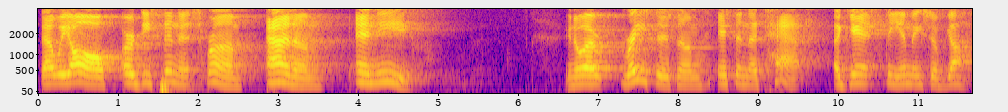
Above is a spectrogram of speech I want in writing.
that we all are descendants from Adam and Eve. You know, uh, racism is an attack against the image of God.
